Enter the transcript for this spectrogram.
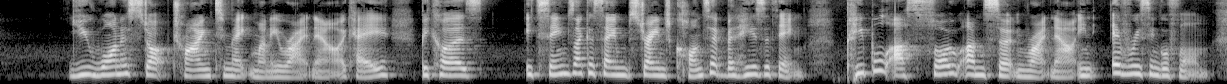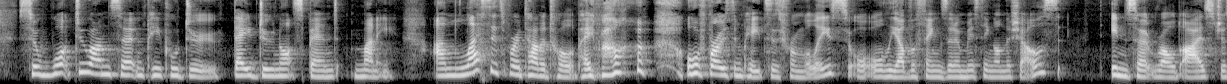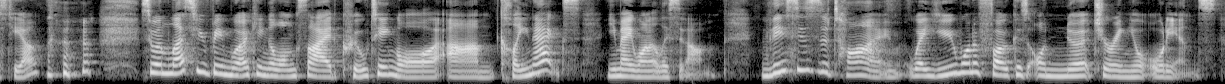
You want to stop trying to make money right now, okay? Because it seems like a same strange concept, but here's the thing People are so uncertain right now in every single form. So, what do uncertain people do? They do not spend money unless it's for a ton of toilet paper or frozen pizzas from Woolies or all the other things that are missing on the shelves. Insert rolled eyes just here. so, unless you've been working alongside Quilton or um, Kleenex, you may want to listen up. This is the time where you want to focus on nurturing your audience.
